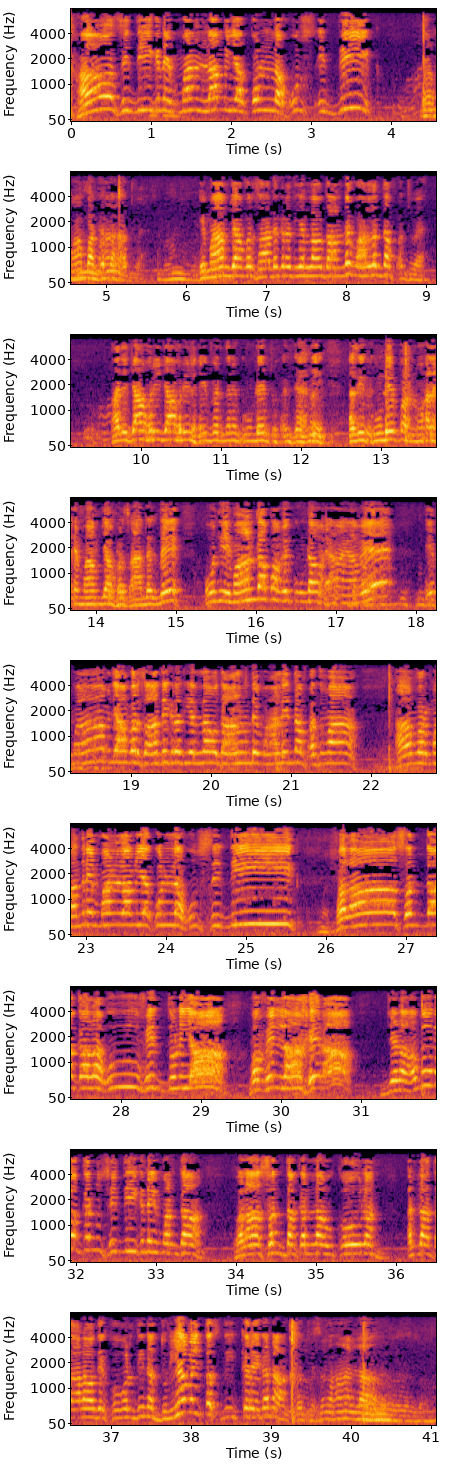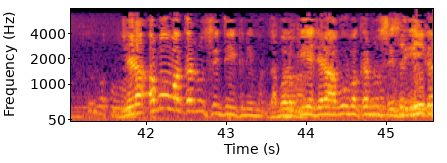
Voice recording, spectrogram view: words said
ہاں وہ صدیق نے۔ من لم یا کل صدیق۔ امام باقر کا فتوا امام جعفر صادق رضی اللہ تعالی نے والد کا فتوا ہے۔ اج جعفری جعفری نہیں پھرتے نے کونڈے یعنی ابھی کونڈے بھرن والے امام جعفر صادق دے۔ انج ایمان دا پاوے کونڈا ہویا آیا وے امام جعفر صادق رضی اللہ تعالی دے والد دا فتوا آپ فرماند نے من لم یکن لہ صدیق فلا صدق لہ فی الدنیا وفی الاخرہ جڑا ابو بکر نو صدیق نہیں منتا فلا صدق اللہ قولا اللہ تعالی دے قول دی نہ دنیا میں تصدیق کرے گا نہ آخرت سبحان اللہ جڑا ابو بکر نو صدیق نہیں منتا بولو کی جڑا ابو بکر نو صدیق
